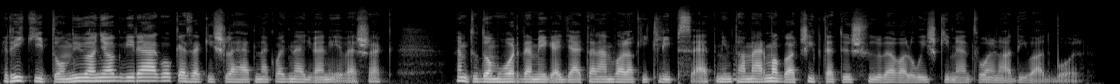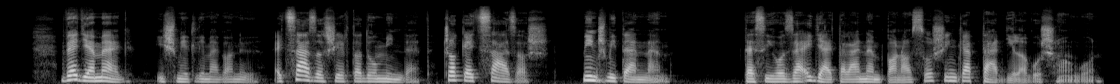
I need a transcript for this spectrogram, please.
Rikító műanyagvirágok, ezek is lehetnek, vagy 40 évesek. Nem tudom, hord-e még egyáltalán valaki klipszet, mintha már maga a csiptetős fülbevaló is kiment volna a divatból. Vegye meg, ismétli meg a nő. Egy százasért adom mindet. Csak egy százas. Nincs mit ennem teszi hozzá egyáltalán nem panaszos, inkább tárgyilagos hangon.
